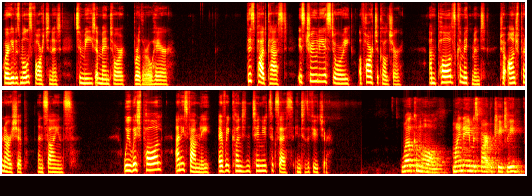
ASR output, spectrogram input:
where he was most fortunate to meet a mentor Brother O'Hare. This podcast is truly a story of horticulture and Paul's commitment to entrepreneurship and science. We wish Paul and his family every continued success into the future. Welcome all. My name is Barbara Keatley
